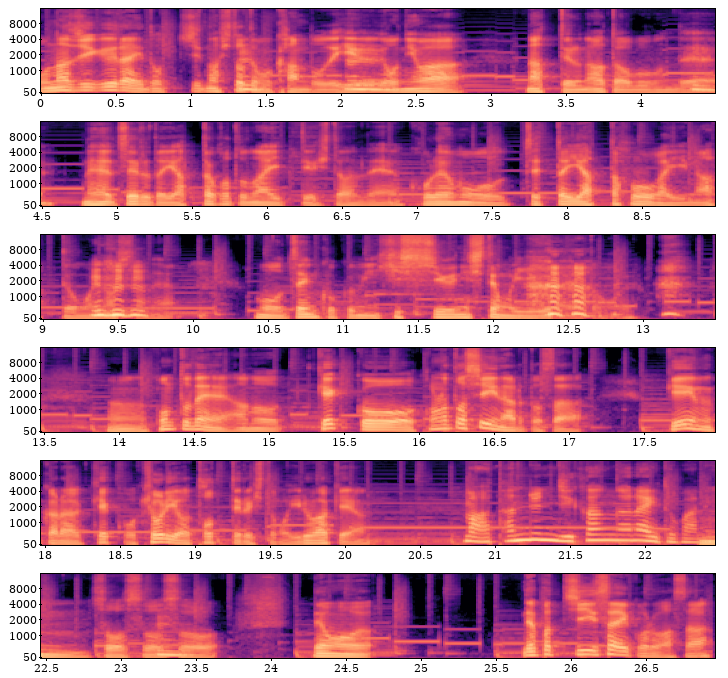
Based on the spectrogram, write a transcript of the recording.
そう同じぐらいどっちの人でも感動できるようにはなってるなとは思うんで、ね、ゼルダやったことないっていう人はね、これはもう絶対やった方がいいなって思いましたね。もう全国民必修にしてもいいぐらいだと思うよ。うん、ほんとね、あの、結構この年になるとさ、ゲームから結構距離を取ってる人もいるわけやん。まあ単純に時間がないとかね、うん、そうそうそう。でも、やっぱ小さい頃はさ、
